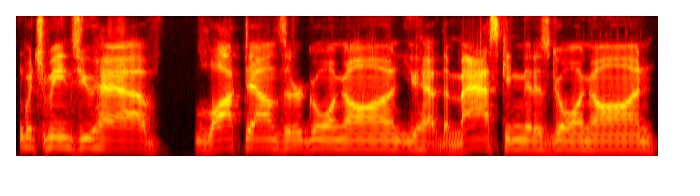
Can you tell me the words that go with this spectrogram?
which means you have lockdowns that are going on. You have the masking that is going on.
